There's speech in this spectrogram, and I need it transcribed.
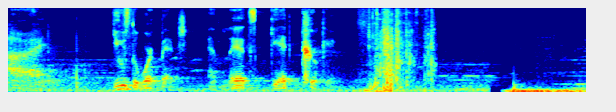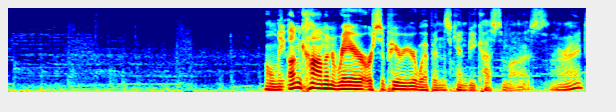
Alright. Use the workbench and let's get cooking. Only uncommon, rare, or superior weapons can be customized. All right.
